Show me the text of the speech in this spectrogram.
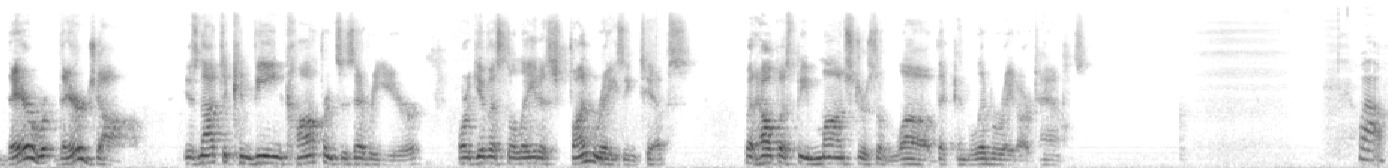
their their job is not to convene conferences every year or give us the latest fundraising tips, but help us be monsters of love that can liberate our towns. Wow.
